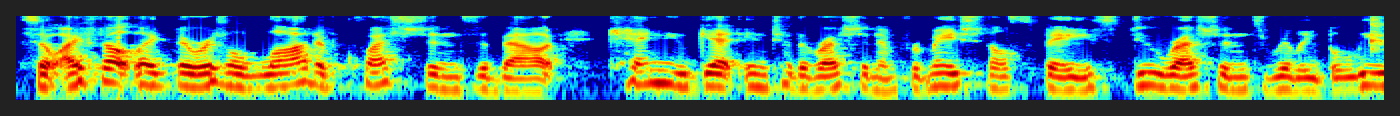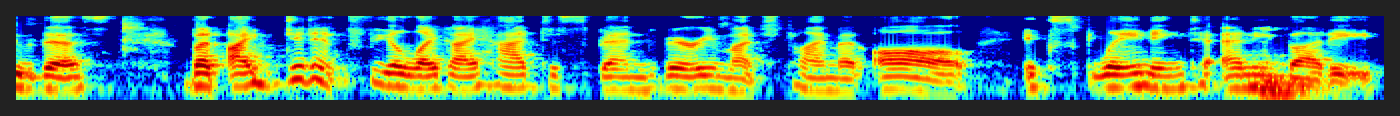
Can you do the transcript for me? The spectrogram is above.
so I felt like there was a lot of questions about can you get into the Russian informational space? Do Russians really believe this? But I didn't feel like I had to spend very much time at all explaining to mm-hmm. anybody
